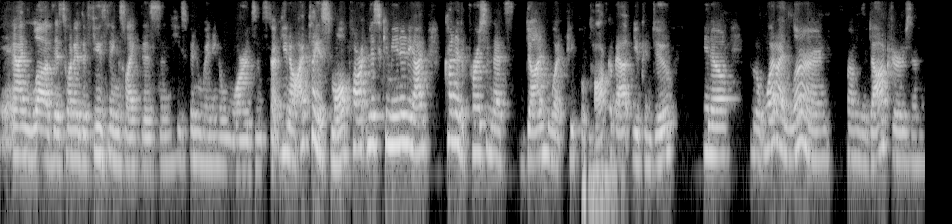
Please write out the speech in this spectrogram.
and I love this. One of the few things like this, and he's been winning awards and stuff. You know, I play a small part in this community. I'm kind of the person that's done what people talk about you can do. You know, but what I learned from the doctors and,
